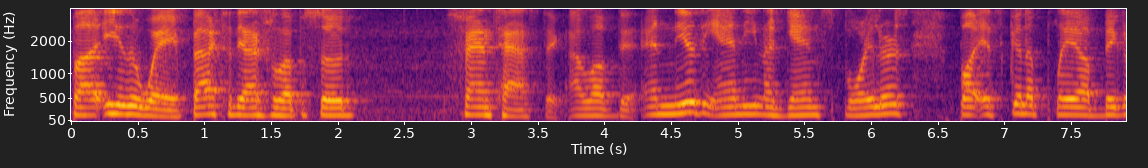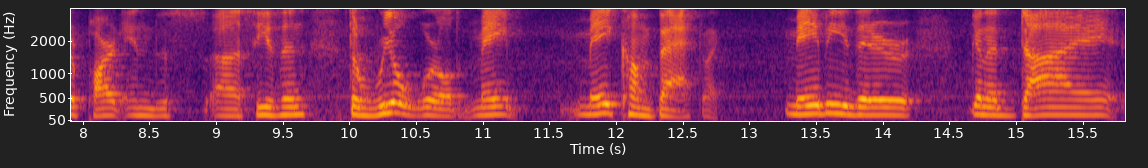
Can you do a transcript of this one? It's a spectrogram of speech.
But either way, back to the actual episode. It's fantastic. I loved it. And near the ending, again, spoilers, but it's gonna play a bigger part in this uh, season. The real world may may come back. Like maybe they're gonna die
